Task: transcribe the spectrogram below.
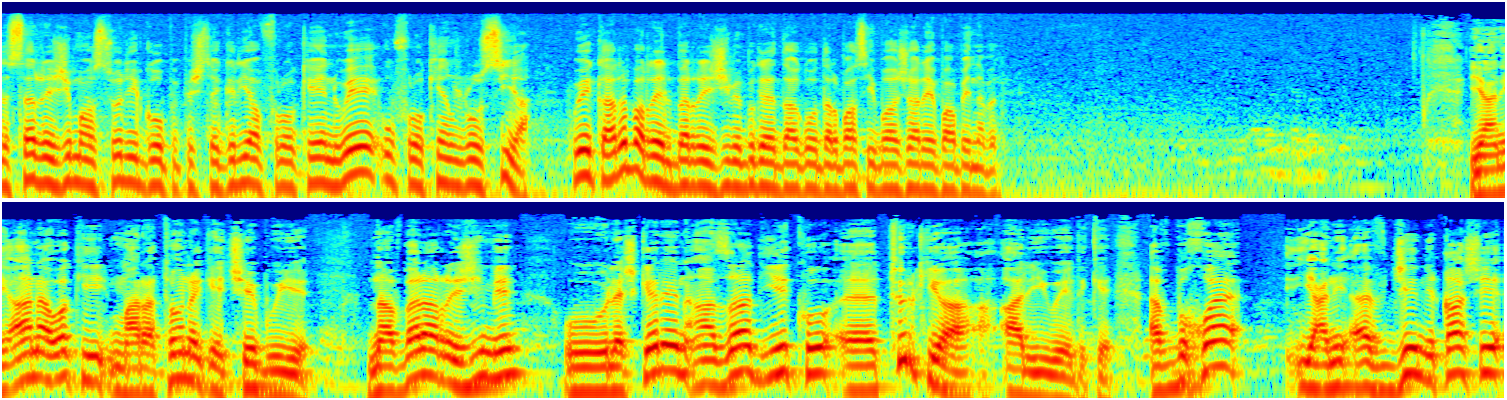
لسر رژیم سوری گو به پشتگیری فروکین وی و فروکین روسیه وی کاره بر ریل بر رژیم بگره دا گو درباسی باجار بابه نبن یعنی آنا وکی ماراتونه که چه بویه نوبر رژیم و لشکرین آزاد یکو ترکیه آریوه دکه اف بخواه يعني افجي نقاشي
